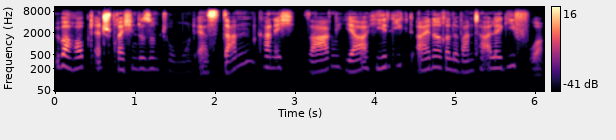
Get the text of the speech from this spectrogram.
überhaupt entsprechende Symptome. Und erst dann kann ich sagen, ja, hier liegt eine relevante Allergie vor.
